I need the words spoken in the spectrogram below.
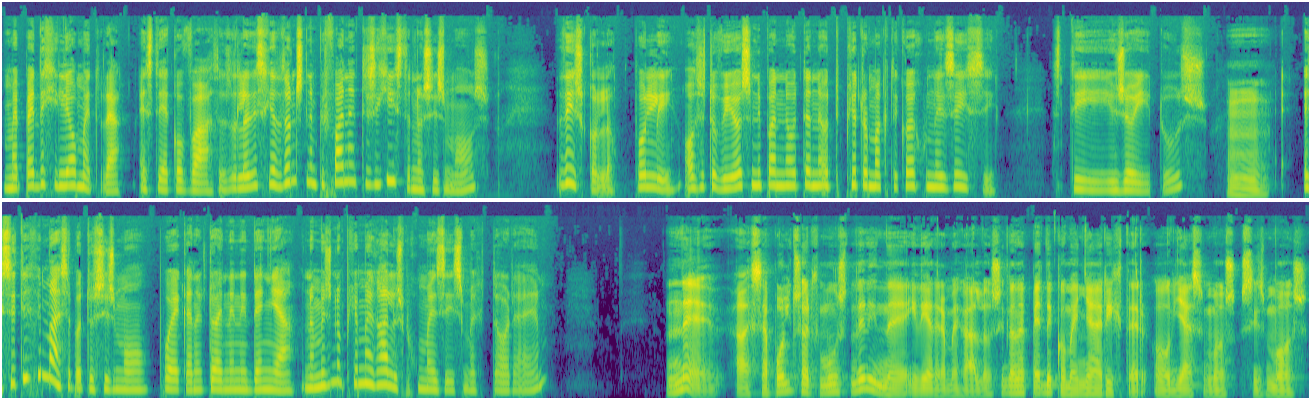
με 5 χιλιόμετρα εστιακό βάθος, δηλαδή σχεδόν στην επιφάνεια της γης ήταν ο σεισμός. Δύσκολο, πολύ. Όσοι το βιώσαν είπαν ότι ήταν ό,τι πιο τρομακτικό έχουν ζήσει στη ζωή τους. Εσύ τι θυμάσαι από το σεισμό που έκανε το 1999. Νομίζω είναι ο πιο μεγάλος που έχουμε ζήσει μέχρι τώρα, ε. Ναι, σε απόλυτους αριθμούς δεν είναι ιδιαίτερα μεγάλος. Ήταν 5,9 ρίχτερ ο διάσημος σεισμός.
